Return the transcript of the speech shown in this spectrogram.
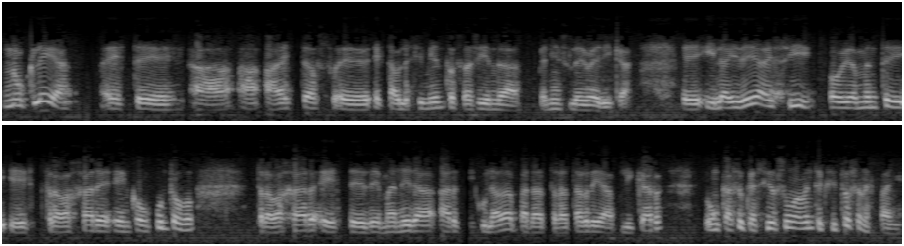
nuclea este, a, a, estos eh, establecimientos allí en la península ibérica. Eh, y la idea es sí, obviamente, es trabajar en conjunto trabajar este, de manera articulada para tratar de aplicar un caso que ha sido sumamente exitoso en España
